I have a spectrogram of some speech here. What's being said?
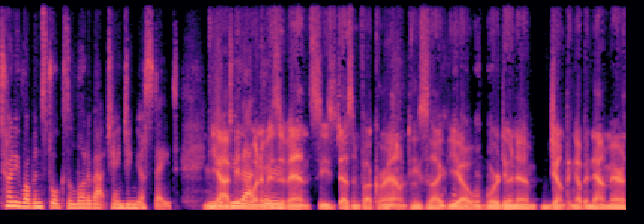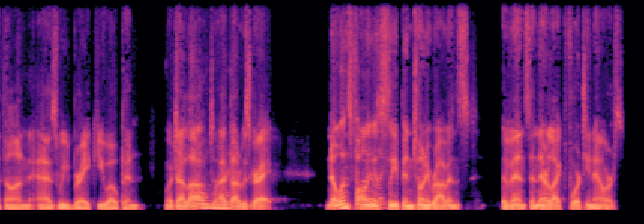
Tony Robbins talks a lot about changing your state. You yeah, I've been at one of his events. He doesn't fuck around. He's like, "Yo, we're doing a jumping up and down marathon as we break you open," which I oh loved. I Oh my. thought it was great. No one's falling Totally. asleep in Tony Robbins events, and they're like 14 hours.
